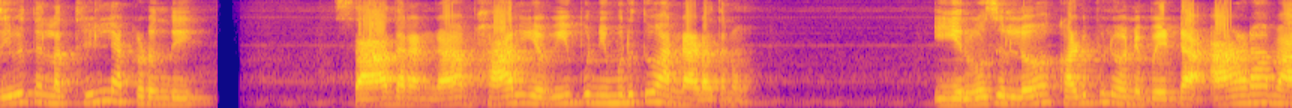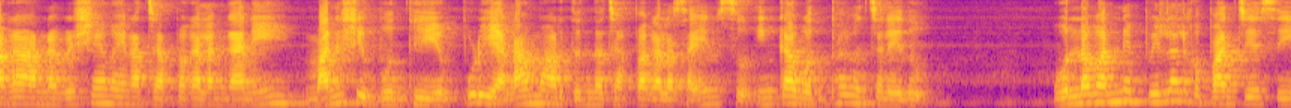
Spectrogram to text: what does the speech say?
జీవితంలో థ్రిల్ ఎక్కడుంది? సాధారణంగా భార్య వీపు నిమురుతూ అన్నాడు అతను ఈ రోజుల్లో కడుపులోని బిడ్డ ఆడా మగా అన్న విషయమైనా చెప్పగలం కానీ మనిషి బుద్ధి ఎప్పుడు ఎలా మారుతుందో చెప్పగల సైన్స్ ఇంకా ఉద్భవించలేదు. ఉన్నవన్నీ పిల్లలకు పనిచేసి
